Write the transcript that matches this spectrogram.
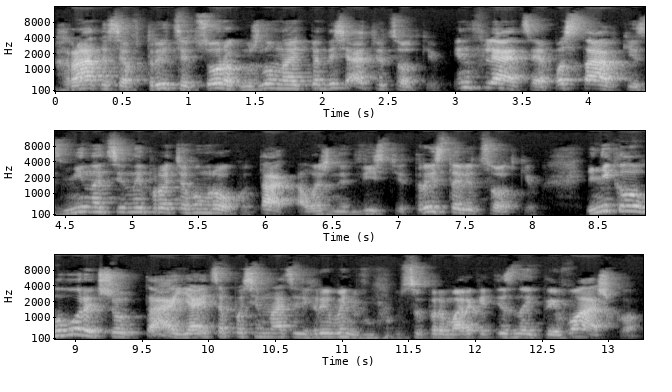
гратися в 30-40, можливо, навіть 50%. Інфляція, поставки, зміна ціни протягом року. Так, але ж не 200-300%. І Ніколо говорить, що та яйця по 17 гривень в супермаркеті знайти важко,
